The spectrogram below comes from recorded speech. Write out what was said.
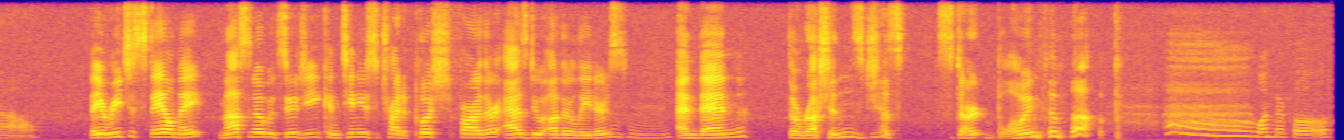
no. They reach a stalemate. Masanobu Tsuji continues to try to push farther, as do other leaders. Mm-hmm. And then the Russians just start blowing them up. Wonderful.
